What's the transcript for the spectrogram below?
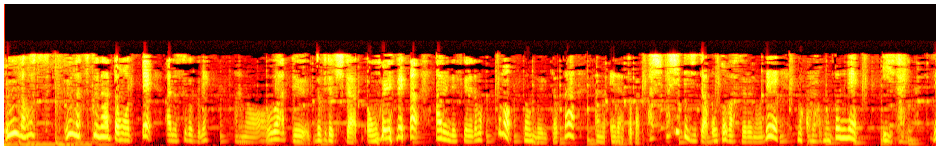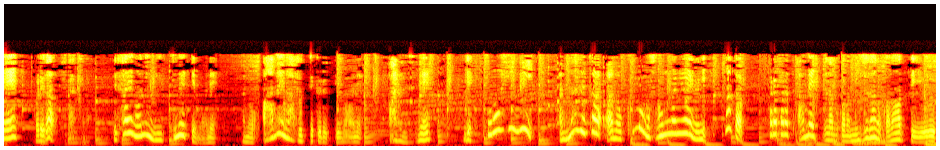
運が落ち運がつくなと思って、あの、すごくね、あの、うわーっていうドキドキした思い出があるんですけれども、でも、どんぐりとか、あの、枝とか、パシパシって実は音がするので、まあ、これは本当にね、いいサインなんですね。これが二つ目。で、最後に三つ目っていうのはね、あの、雨が降ってくるっていうのがね、あるんですね。で、その日に、あなぜか、あの、雲もそんなにないのに、なんか、パラパラって雨なのかな、水なのかなっていう、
